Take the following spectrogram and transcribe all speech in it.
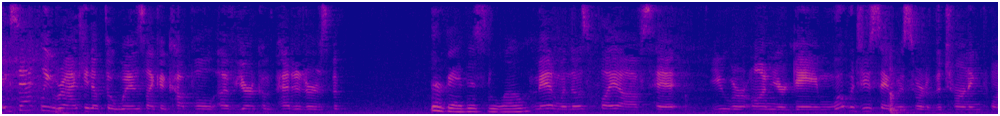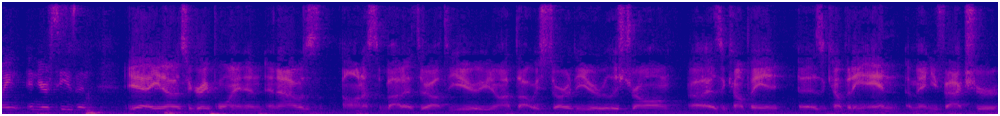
exactly racking up the wins like a couple of your competitors, but Okay, this is low. man, when those playoffs hit, you were on your game. What would you say was sort of the turning point in your season? Yeah, you know, it's a great point, and, and I was honest about it throughout the year. You know, I thought we started the year really strong uh, as a company, as a company and a manufacturer,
